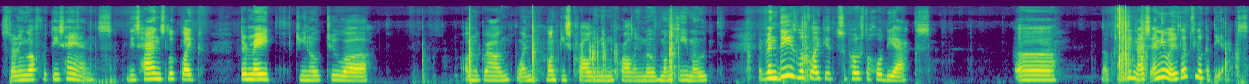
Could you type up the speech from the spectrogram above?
Starting off with these hands. These hands look like they're made, you know, to uh, on the ground when monkey's crawling in crawling mode, monkey mode. And then these look like it's supposed to hold the axe. Uh, looks pretty nice. Anyways, let's look at the axe.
